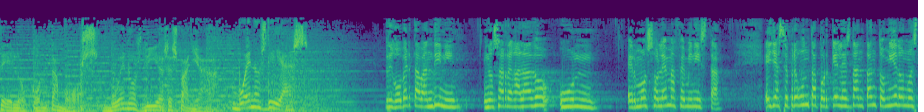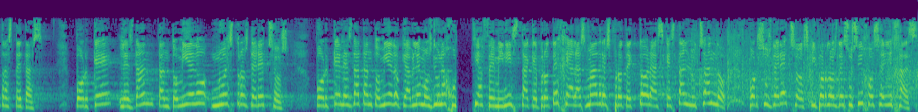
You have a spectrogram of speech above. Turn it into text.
te lo contamos. Buenos días España. Buenos días. Rigoberta Bandini nos ha regalado un hermoso lema feminista. Ella se pregunta por qué les dan tanto miedo nuestras tetas, por qué les dan tanto miedo nuestros derechos, por qué les da tanto miedo que hablemos de una justicia feminista que protege a las madres protectoras que están luchando por sus derechos y por los de sus hijos e hijas.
